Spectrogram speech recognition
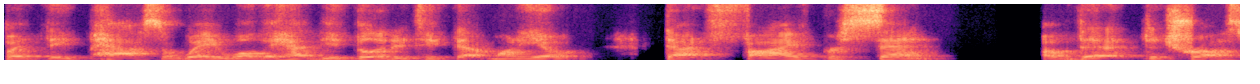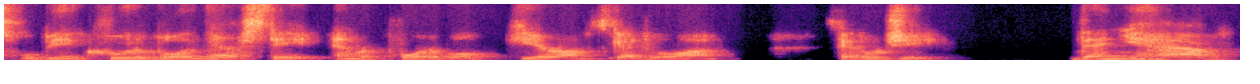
but they pass away while they had the ability to take that money out, that 5% of that the trust will be includable in their estate and reportable here on Schedule on Schedule G. Then you have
